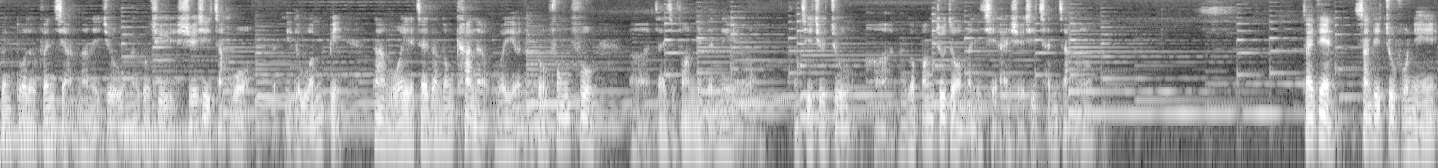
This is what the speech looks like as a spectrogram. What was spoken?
更多的分享，那你就能够去学习掌握你的文笔。那我也在当中看了，我也能够丰富呃在这方面的内容。祈求主啊能够帮助着我们一起来学习成长哦。再见，上帝祝福你。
